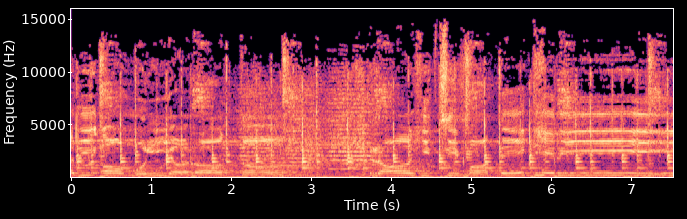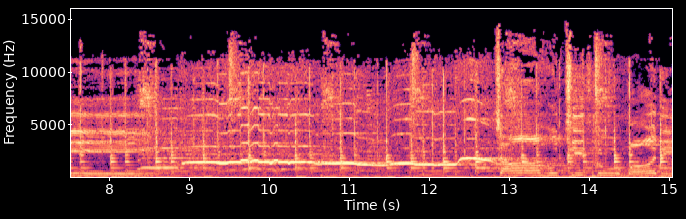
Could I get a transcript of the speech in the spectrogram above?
ତୁମରି ଅମୂଲ୍ୟ ରକ୍ତ ରହିଛି ମତେ ଘେରି ଚାହୁଛି ତୁମରି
